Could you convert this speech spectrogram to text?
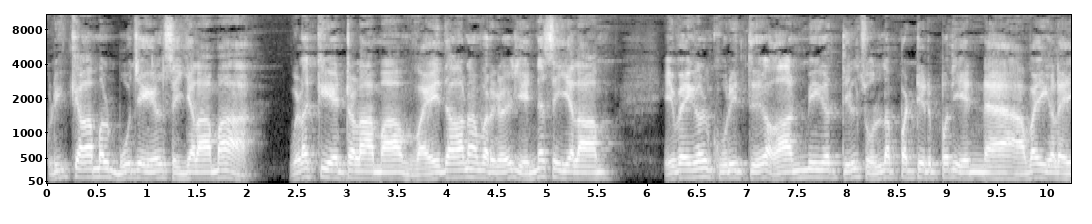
குளிக்காமல் பூஜைகள் செய்யலாமா? விளக்கு ஏற்றலாமா? வயதானவர்கள் என்ன செய்யலாம்? இவைகள் குறித்து ஆன்மீகத்தில் சொல்லப்பட்டிருப்பது என்ன? அவைகளை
